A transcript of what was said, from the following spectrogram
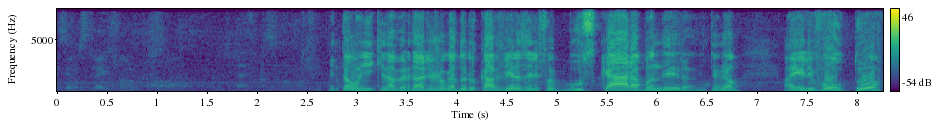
Fizemos três jogos. Então, Rick, na verdade o jogador do Caveiras ele foi buscar a bandeira, entendeu? Aí ele voltou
